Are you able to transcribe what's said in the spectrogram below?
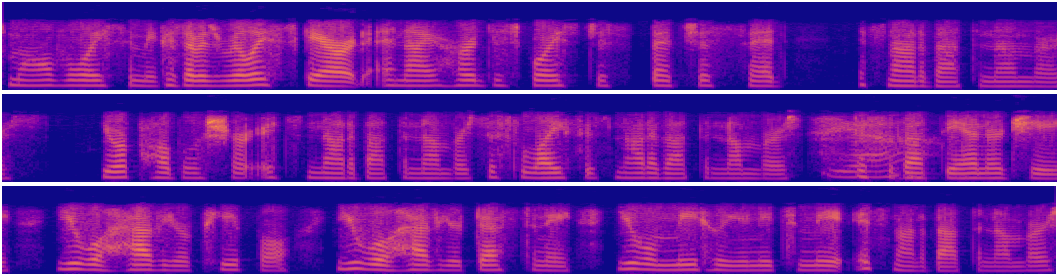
small voice in me because i was really scared and i heard this voice just that just said it's not about the numbers. Your publisher it's not about the numbers. This life is not about the numbers. Yeah. it's about the energy. You will have your people. You will have your destiny. You will meet who you need to meet. It's not about the numbers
